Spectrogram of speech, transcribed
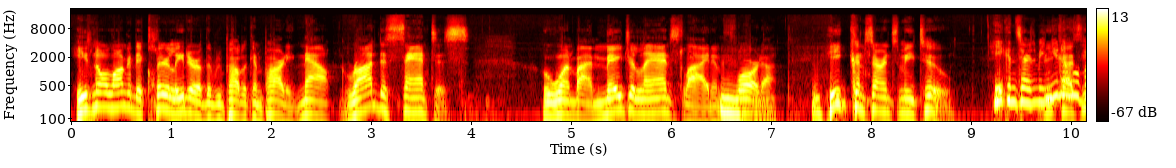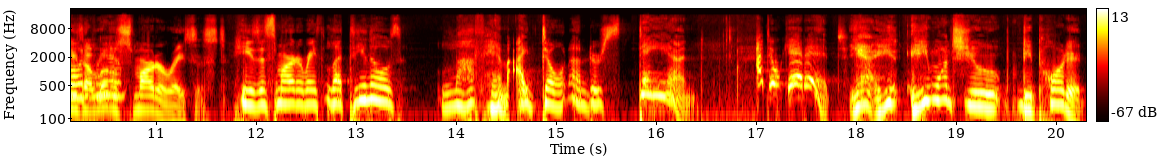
he's no longer the clear leader of the Republican Party. Now, Ron DeSantis, who won by a major landslide in Florida, he concerns me too. He concerns me. You know Because he's a little him? smarter racist. He's a smarter race. Latinos love him. I don't understand. I don't get it. Yeah, he he wants you deported.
